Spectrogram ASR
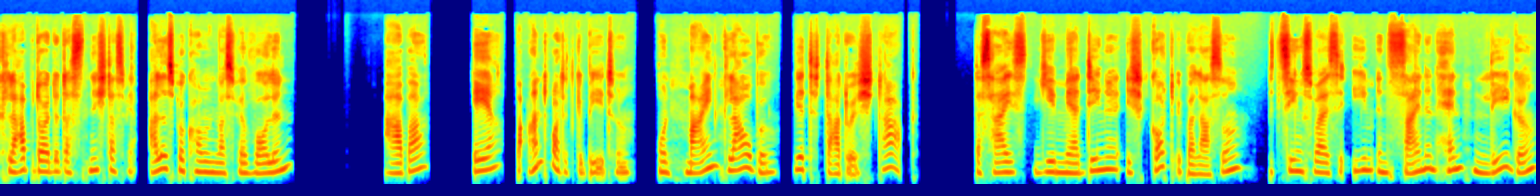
Klar bedeutet das nicht, dass wir alles bekommen, was wir wollen, aber er beantwortet Gebete und mein Glaube wird dadurch stark. Das heißt, je mehr Dinge ich Gott überlasse, beziehungsweise ihm in seinen Händen lege,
